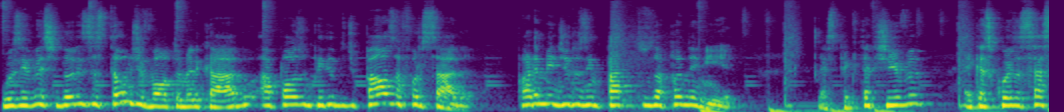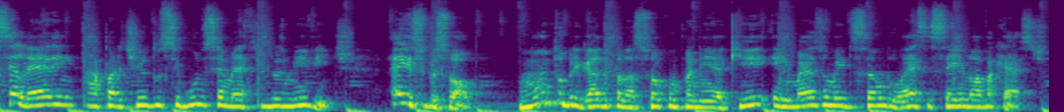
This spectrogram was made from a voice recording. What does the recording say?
os investidores estão de volta ao mercado após um período de pausa forçada, para medir os impactos da pandemia. A expectativa é que as coisas se acelerem a partir do segundo semestre de 2020. É isso, pessoal. Muito obrigado pela sua companhia aqui em mais uma edição do SC NovaCast.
